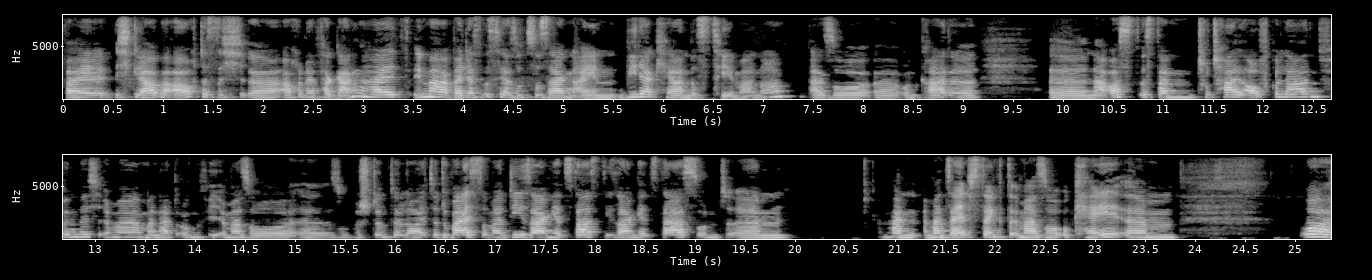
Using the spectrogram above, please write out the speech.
weil ich glaube auch, dass ich äh, auch in der Vergangenheit immer, weil das ist ja sozusagen ein wiederkehrendes Thema, ne? Also äh, und gerade äh, Nahost ist dann total aufgeladen, finde ich immer. Man hat irgendwie immer so, äh, so bestimmte Leute. Du weißt immer, die sagen jetzt das, die sagen jetzt das und ähm, man, man selbst denkt immer so, okay, ähm, oh,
